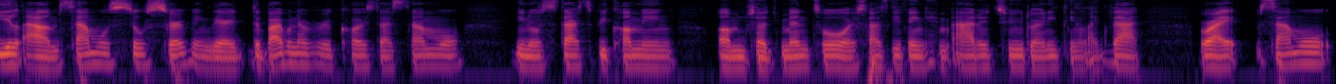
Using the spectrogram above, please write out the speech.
Eli, um, Samuel's still serving there. The Bible never records that Samuel, you know, starts becoming um judgmental or starts giving him attitude or anything like that, right? Samuel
